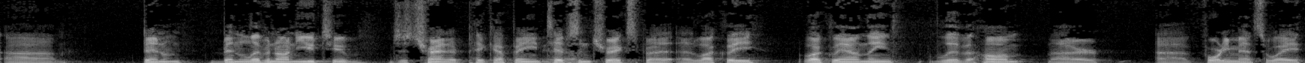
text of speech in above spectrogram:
um, been been living on YouTube, just trying to pick up any tips Yeah. and tricks. But uh, luckily, luckily, I only live at home or uh, 40 minutes away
